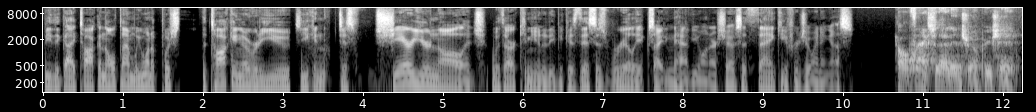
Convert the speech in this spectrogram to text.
be the guy talking the whole time. We want to push the talking over to you so you can just share your knowledge with our community because this is really exciting to have you on our show. So thank you for joining us. Oh, thanks for that intro. Appreciate it.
